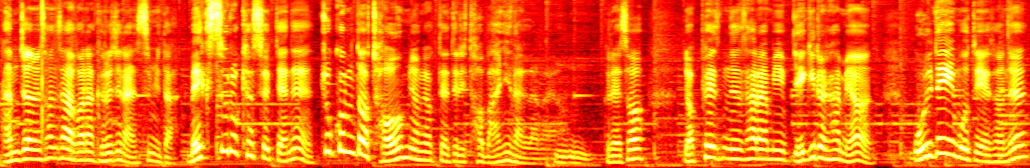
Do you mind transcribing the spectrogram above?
암전을 선사하거나 그러진 않습니다. max로 켰을 때는 조금 더 저음 영역대들이 더 많이 날아가요. 음, 음. 그래서 옆에 있는 사람이 얘기를 하면 all day 모드에서는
